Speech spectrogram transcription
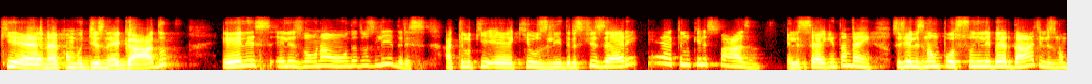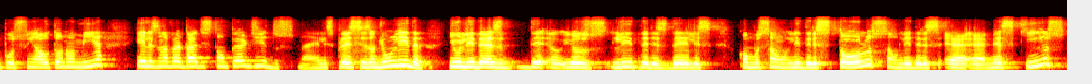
que é, né, como diz, né, eles, eles vão na onda dos líderes. Aquilo que, é, que os líderes fizerem é aquilo que eles fazem. Eles seguem também. Ou seja, eles não possuem liberdade, eles não possuem autonomia, eles, na verdade, estão perdidos. Né? Eles precisam de um líder. E, o líderes de, e os líderes deles, como são líderes tolos, são líderes é, é, mesquinhos,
